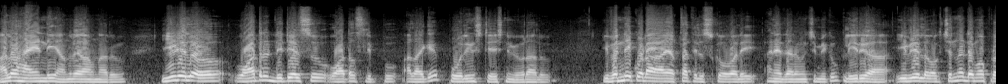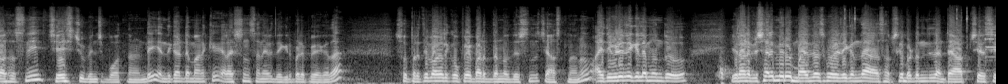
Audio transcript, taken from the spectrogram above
హలో హాయ్ అండి. అందరూ ఎలా ఉన్నారు? ఈ వీడియోలో వాటర్ డీటెయిల్స్ వాటర్ స్లిప్ అలాగే పోలింగ్ స్టేషన్ వివరాలు ఇవన్నీ కూడా ఎట్లా తెలుసుకోవాలి అనే దాని గురించి మీకు క్లియర్గా ఈ వీడియోలో ఒక చిన్న డెమో ప్రాసెస్ని చేసి చూపించబోతున్నానండి. ఎందుకంటే మనకి ఎలక్షన్స్ అనేవి దగ్గర పడిపోయాయి కదా. సో ప్రతి ఒక్కరికి ఉపయోగపడద్దన్న ఉద్దేశంతో చేస్తున్నాను. అయితే వీడియోకి దగ్గర ముందు ఇలాంటి విషయాలు మీరు మరింత తెలుసుకోవడం కింద సబ్స్క్రైబ్ బటన్ ఉంది అంటే ఆప్ చేసి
